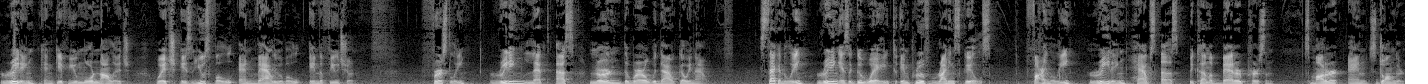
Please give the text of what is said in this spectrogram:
Reading can give you more knowledge, which is useful and valuable in the future. Firstly, reading lets us learn the world without going out. Secondly, reading is a good way to improve writing skills. Finally, reading helps us become a better person, smarter and stronger.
